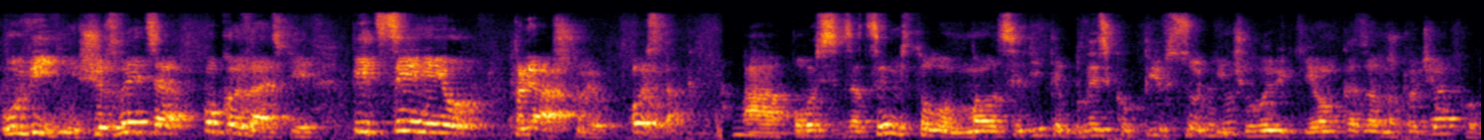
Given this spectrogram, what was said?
у Відні, що зветься по-козацьки, під синьою пляшкою. Ось так. А ось за цим столом мало сидіти близько півсотні чоловік. Я вам казав на початку,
